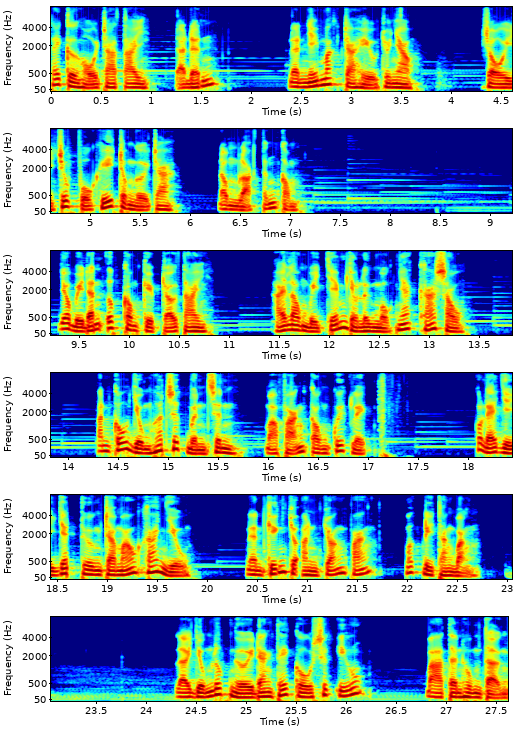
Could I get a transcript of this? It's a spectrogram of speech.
Thấy cơ hội ra tay, Đã đến. Nên nháy mắt ra hiệu cho nhau, Rồi rút vũ khí trong người ra, Đồng loạt tấn công. Do bị đánh úp không kịp trở tay, Hải Long bị chém vào lưng một nhát khá sâu. Anh cố dùng hết sức bình sinh Mà phản công quyết liệt. Có lẽ vì vết thương ra máu khá nhiều, Nên khiến cho anh choáng váng, Mất đi thăng bằng. Lợi dụng lúc người đang thấy cô sức yếu, Ba tên hung tợn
